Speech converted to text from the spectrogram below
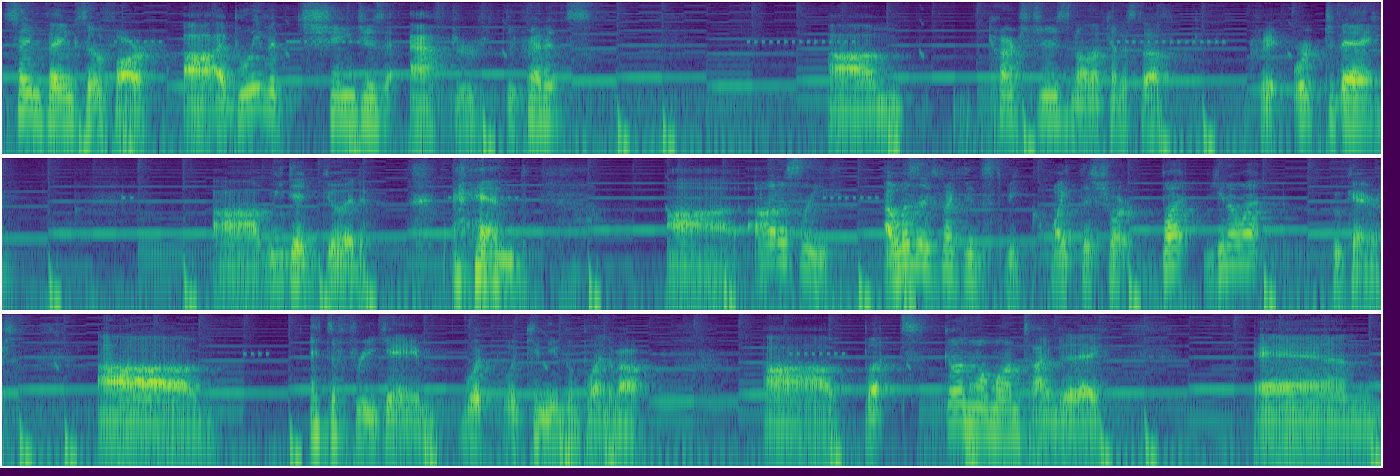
same thing so far. Uh, I believe it changes after the credits. Um, cartridges and all that kind of stuff. Great work today. Uh, we did good. and Uh, honestly, I wasn't expecting this to be quite this short, but you know what? Who cares? Um, it's a free game. What what can you complain about? Uh, but going home on time today, and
